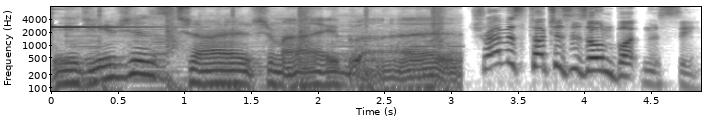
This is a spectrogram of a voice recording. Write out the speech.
Did you just touch my butt? Travis touches his own butt in this scene.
